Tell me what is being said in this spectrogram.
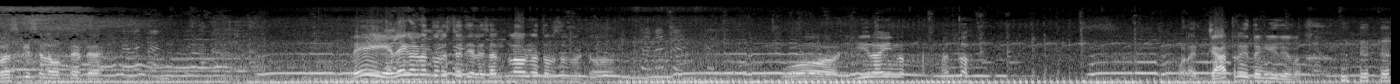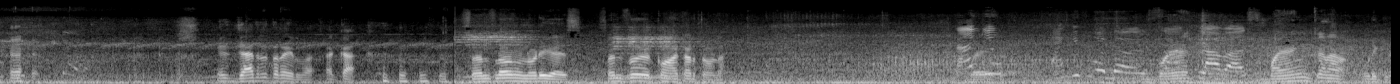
ಬಸ್ ಗಿಸ್ ಎಲ್ಲ ಇದ್ದೆ. ಲೇ ಎಲೆಗಳನ್ನ ತೋರಿಸ್ತಾ ಇದೆಯಲ್ಲ ಸನ್ಫ್ಲವರ್ನ ತೋರಿಸ್ಬಿಟ್ಟು ಓ ಹೀರೋಯಿನ್ ಮತ್ತು? ಒಳಗೆ ಜಾತ್ರೆ ಇದ್ದಂಗೆ ಇದೆಯಲ್ಲ ಇದು ಜಾತ್ರೆ ಥರ ಇಲ್ವಾ ಅಕ್ಕ? ಸನ್ಫ್ಲವರ್ ನೋಡಿ ಗಾಯ್ಸ್ ಸನ್ಫ್ಲವರ್ ಇಟ್ಕೊಂಡು ಆಟ ಆಡ್ತಾವಣ. ಭಯಂಕರ ಹುಡುಗಿ.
